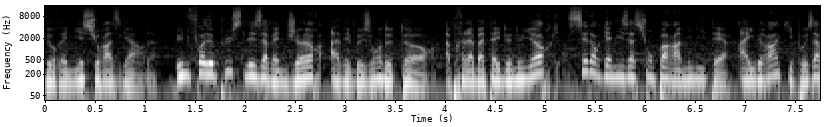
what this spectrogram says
de régner sur Asgard. Une fois de plus, les Avengers avaient besoin de Thor. Après la bataille de New York, c'est l'organisation paramilitaire Hydra qui posa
